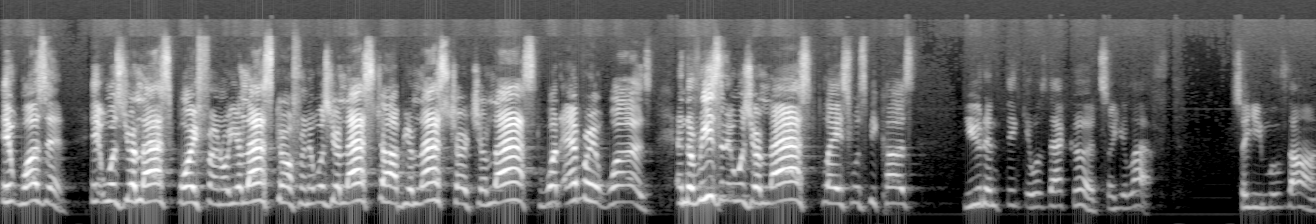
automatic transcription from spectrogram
It wasn't. It was your last boyfriend or your last girlfriend. It was your last job, your last church, your last whatever it was. And the reason it was your last place was because you didn't think it was that good, so you left. So you moved on.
